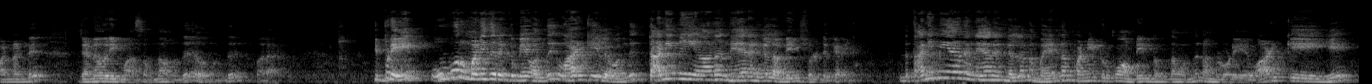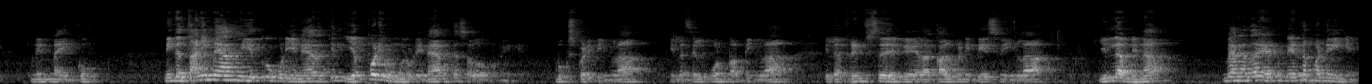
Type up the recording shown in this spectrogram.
பன்னெண்டு ஜனவரி மாதம் தான் வந்து அவர் வந்து வராரு. இப்படி ஒவ்வொரு மனிதருக்குமே வந்து வாழ்க்கையில வந்து தனிமையான நேரங்கள் அப்படின்னு சொல்லிட்டு கிடைக்கும். இந்த தனிமையான நேரங்கள்ல நம்ம என்ன பண்ணிட்டு இருக்கோம் அப்படின்றது தான் வந்து நம்மளுடைய வாழ்க்கையே நிர்ணயிக்கும். நீங்கள் தனிமையாக இருக்கக்கூடிய நேரத்தில் எப்படி உங்களுடைய நேரத்தை செலவு பண்ணுவீங்க? புக்ஸ் படிப்பீங்களா? இல்லை செல்ஃபோன் பார்ப்பீங்களா? இல்லை ஃப்ரெண்ட்ஸுக்கு ஏதாவது கால் பண்ணி பேசுவீங்களா? இல்லை அப்படின்னா வேற ஏதாவது என்ன- என்ன பண்ணுவீங்க?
